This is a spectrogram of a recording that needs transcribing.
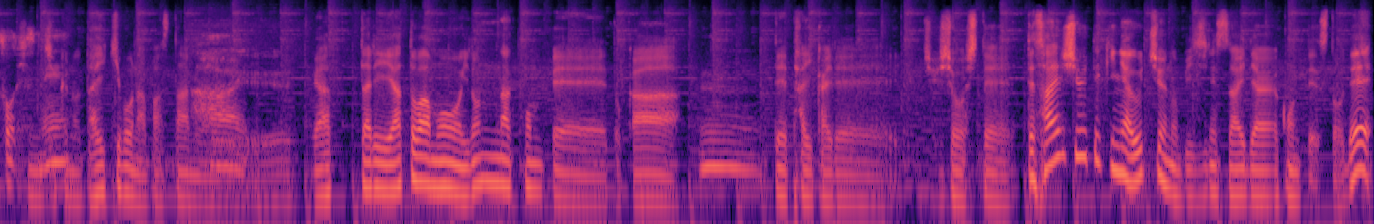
そうですね。新宿の大規模なバスターミナルやったり、はい、あとはもういろんなコンペとかで大会で受賞して、で、最終的には宇宙のビジネスアイデアコンテストで、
